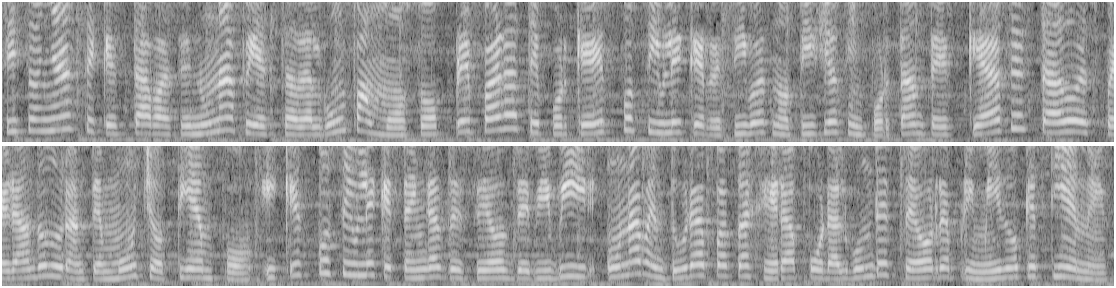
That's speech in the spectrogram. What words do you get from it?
Si soñaste que estabas en una fiesta de algún famoso, prepárate porque es posible que recibas noticias importantes que has estado esperando durante mucho tiempo y que es posible que tengas deseos de vivir una aventura pasajera por algún deseo reprimido que tienes.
